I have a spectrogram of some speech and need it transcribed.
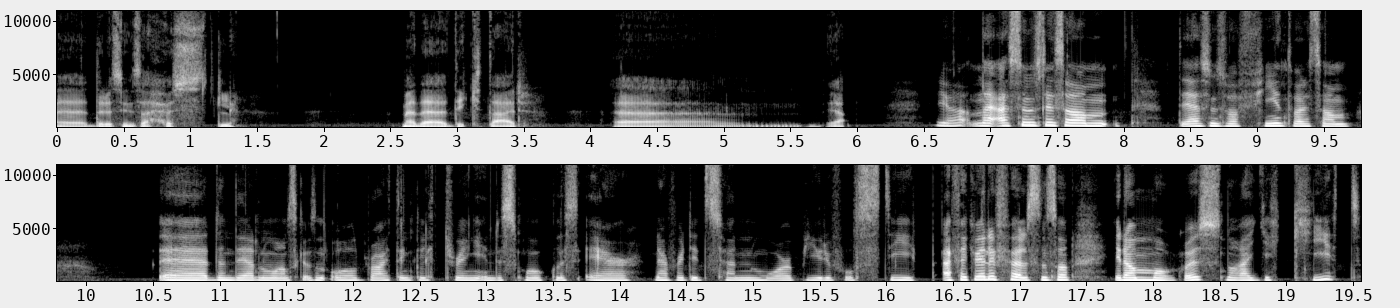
uh, dere syns er høstlig med det diktet her. Uh, ja. Ja, nei, jeg syns liksom Det jeg syns var fint, var liksom eh, den delen hvor han skrev sånn All bright and glittering in the smokeless air. Never did sun more beautiful steep. Jeg fikk veldig følelsen sånn i dag morges når jeg gikk hit,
